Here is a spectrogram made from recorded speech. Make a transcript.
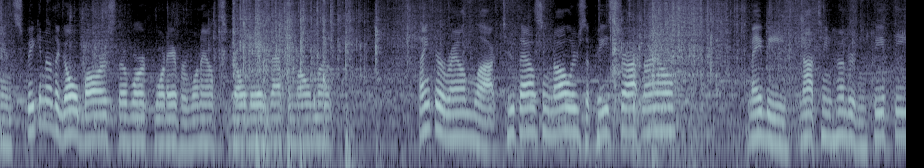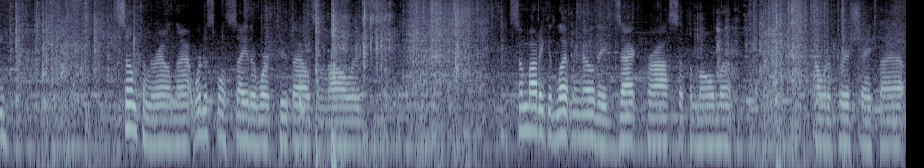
And speaking of the gold bars, they're worth whatever one ounce of gold is at the moment. I think they're around like $2,000 a piece right now. Maybe 1950 something around that. We're just going to say they're worth $2,000. Somebody could let me know the exact price at the moment. I would appreciate that.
